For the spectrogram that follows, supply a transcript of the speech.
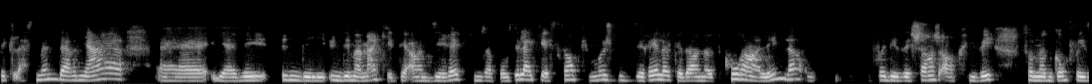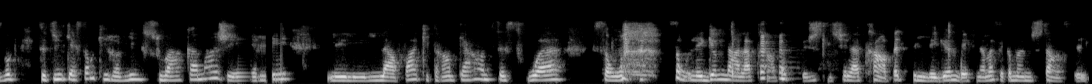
c'est que la semaine dernière, euh, il y avait une des, une des mamans qui était en direct qui nous a posé la question. Puis moi, je vous dirais là, que dans notre cours en ligne, là, fait des échanges en privé sur notre groupe Facebook. C'est une question qui revient souvent. Comment gérer l'enfant qui trempe 46 fois son, son légume dans la trempette, fait juste licher la trempette puis le légume, bien, finalement, c'est comme un ustensile.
